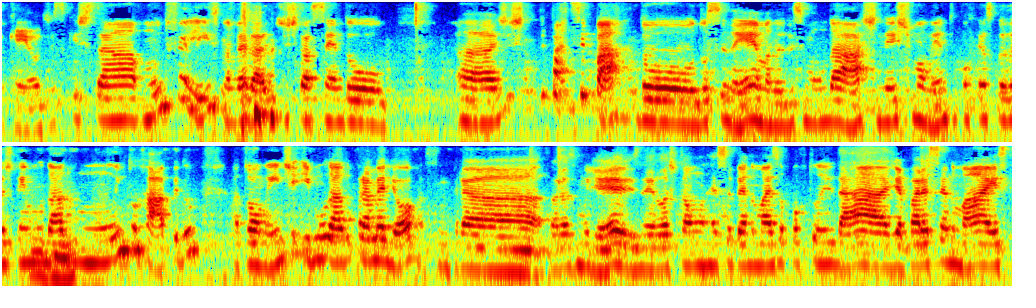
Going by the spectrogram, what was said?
Ok, ela disse que está muito feliz, na verdade, de estar sendo. Ah, de, participar do, do cinema, né, desse mundo da arte neste momento, porque as coisas têm mudado muito rápido atualmente e mudado para melhor, assim, para as mulheres, né? Elas estão recebendo mais oportunidade, aparecendo mais,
